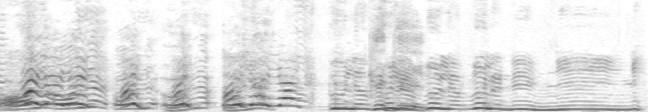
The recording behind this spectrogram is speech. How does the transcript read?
Olha, olha, olha, olha, olha. Pula, Cadê? pula, pula, neném.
